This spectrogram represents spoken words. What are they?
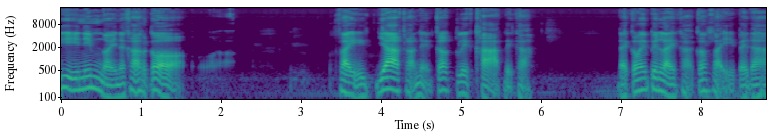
ที่นิ่มหน่อยนะคะ แล้วก็ ใส่ยากค่ะเนี่ยก็เลยขาดเลยค่ะ แต่ก็ไม่เป็นไรค่ะ ก็ใส่ไปได้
